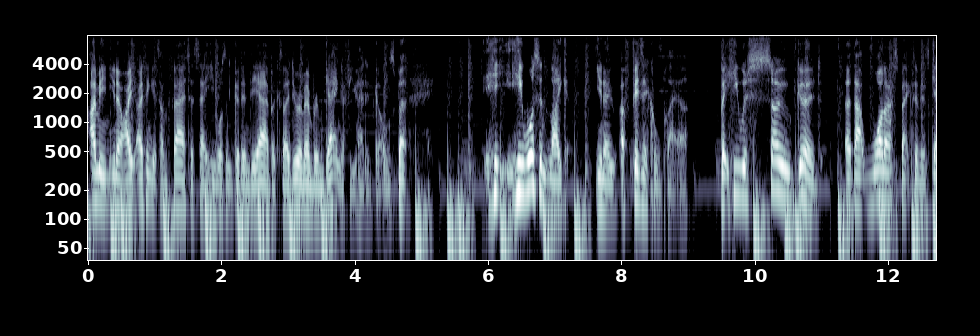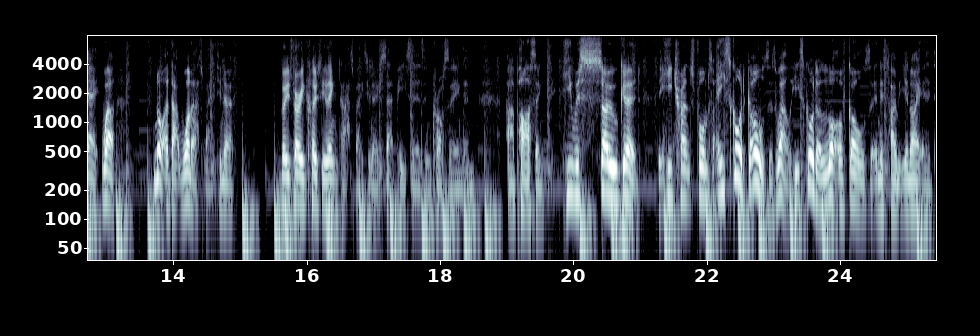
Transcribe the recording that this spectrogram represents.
I mean, you know, I, I think it's unfair to say he wasn't good in the air because I do remember him getting a few headed goals, but he he wasn't like, you know, a physical player, but he was so good at that one aspect of his game. Well, not at that one aspect, you know, those very closely linked aspects, you know, set pieces and crossing and uh, passing. He was so good that he transformed. He scored goals as well. He scored a lot of goals in his time at United.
